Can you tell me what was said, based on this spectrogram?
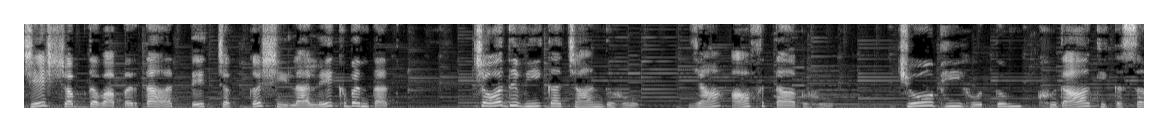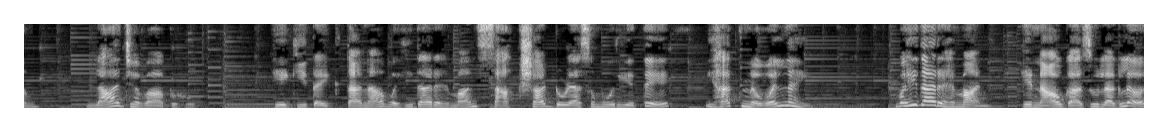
जे शब्द वापरतात ते चक्क शिलालेख बनतात. चौदवी का चांद हो या आफताब हो. जो भी हो तुम खुदा की कसम लाजवाब हो. हे गीत ऐकताना वहिदा रहमान साक्षात डोळ्यासमोर येते ह्यात नवल नाही. वहिदा रहमान. हे नाव गाजू लागलं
